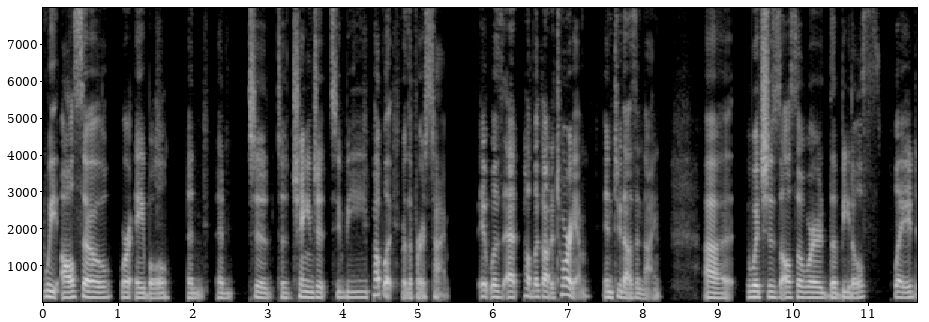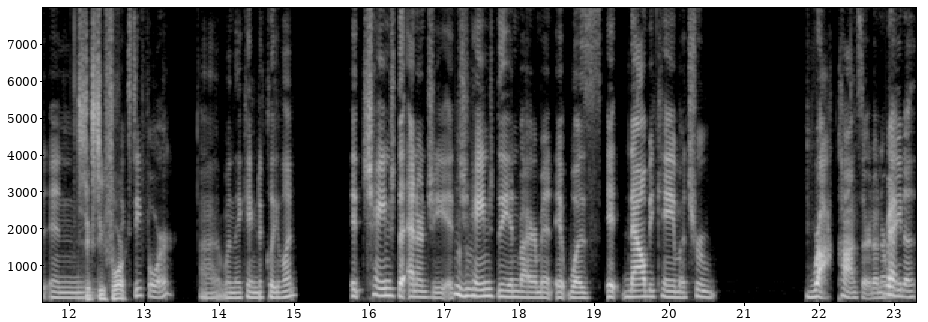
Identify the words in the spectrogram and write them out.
we also were able and and to to change it to be public for the first time. It was at Public Auditorium in 2009, uh, which is also where the Beatles played in 64. 64 uh, when they came to Cleveland. It changed the energy. It Mhm. changed the environment. It was. It now became a true rock concert, an Right. arena,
